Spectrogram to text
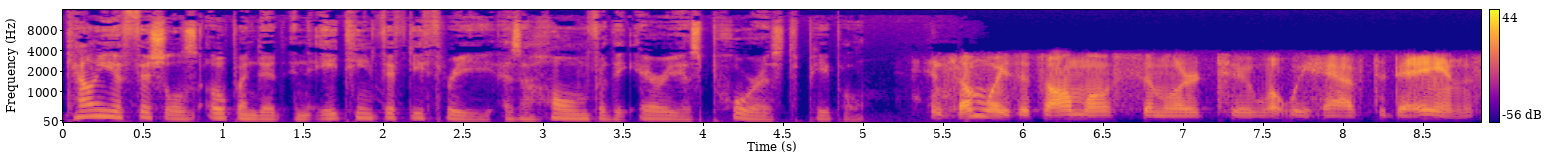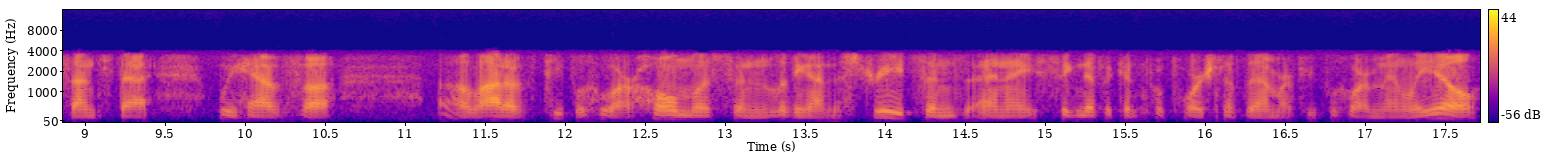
County officials opened it in 1853 as a home for the area's poorest people. In some ways, it's almost similar to what we have today in the sense that we have uh, a lot of people who are homeless and living on the streets, and, and a significant proportion of them are people who are mentally ill.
